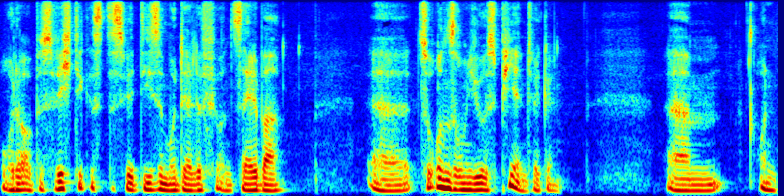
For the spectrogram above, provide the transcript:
Oder ob es wichtig ist, dass wir diese Modelle für uns selber äh, zu unserem USP entwickeln. Ähm, und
